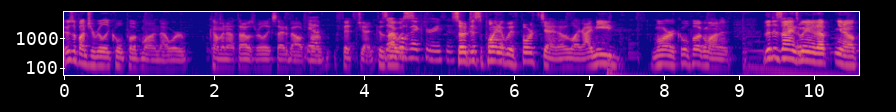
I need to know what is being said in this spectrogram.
there's a bunch of really cool Pokemon that were coming out that I was really excited about Yeah. for fifth gen because I was so disappointed cool. with fourth gen. I was like, I need more cool Pokemon, and the designs we ended up, you know,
